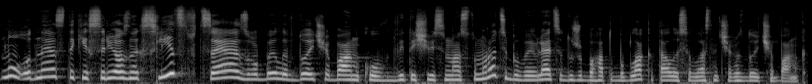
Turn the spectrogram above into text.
ну, одне з таких серйозних слідств це зробили в Deutsche Bank в 2018 році, бо виявляється, дуже багато бабла каталося власне через Deutsche Bank.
